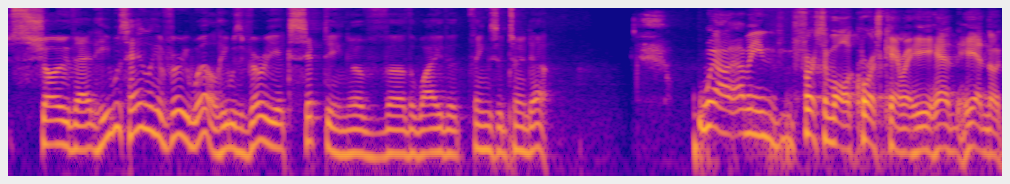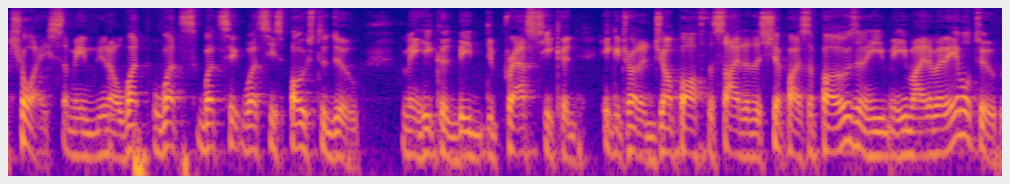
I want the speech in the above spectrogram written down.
show that he was handling it very well. He was very accepting of uh, the way that things had turned out. Well, I mean, first of all, of course, Cameron, he had he had no choice. I mean, you know what what's what's he, what's he supposed to do? I mean, he could be depressed. He could he could try to jump off the side of the ship, I suppose, and he he might have been able to.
